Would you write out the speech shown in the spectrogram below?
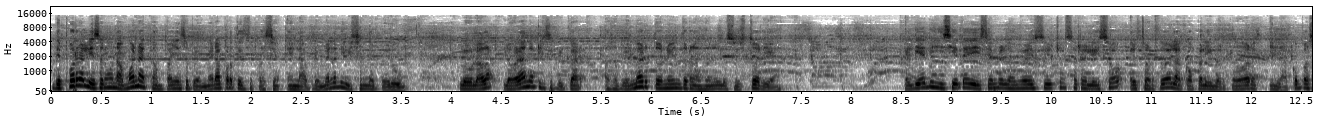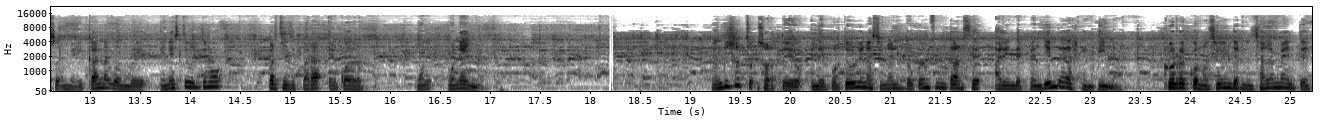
Después de realizar una buena campaña en su primera participación en la Primera División de Perú, logrando clasificar a su primer torneo internacional de su historia, el día 17 de diciembre de 2018 se realizó el sorteo de la Copa Libertadores y la Copa Sudamericana, donde en este último participará el cuadro puneño. En dicho sorteo, el Deportivo Binacional tocó enfrentarse al Independiente de Argentina, que fue reconocido internacionalmente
